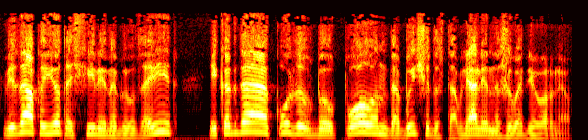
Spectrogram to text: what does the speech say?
связав ее, тащили на грузовик, и когда кузов был полон, добычу доставляли на живодерню.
